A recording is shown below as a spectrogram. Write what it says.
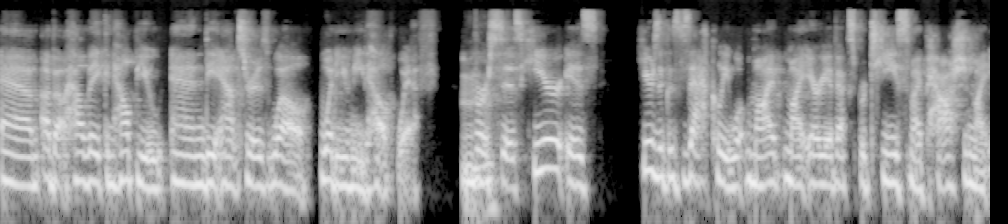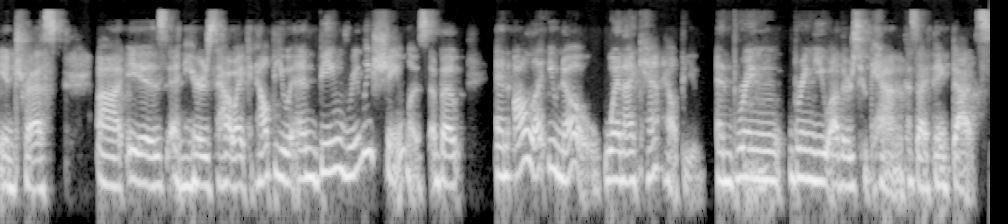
um, about how they can help you. And the answer is, well, what do you need help with? Mm-hmm. Versus here is, here's exactly what my, my area of expertise, my passion, my interest uh, is. And here's how I can help you. And being really shameless about, and I'll let you know when I can't help you and bring, mm-hmm. bring you others who can. Cause I think that's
